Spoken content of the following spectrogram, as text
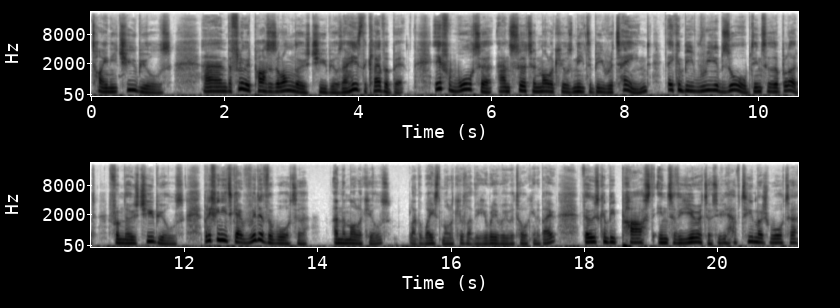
tiny tubules, and the fluid passes along those tubules. Now, here's the clever bit if water and certain molecules need to be retained, they can be reabsorbed into the blood from those tubules. But if you need to get rid of the water and the molecules, like the waste molecules, like the urea we were talking about, those can be passed into the ureter. So if you have too much water,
